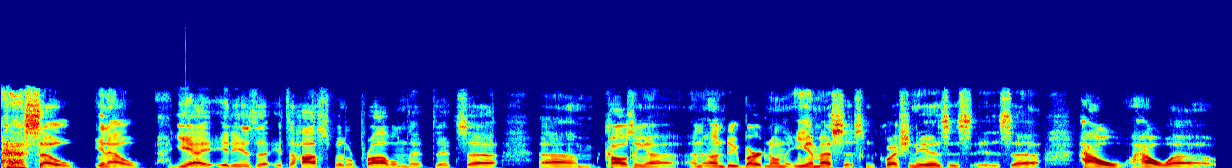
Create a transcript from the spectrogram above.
so you know, yeah, it is a it's a hospital problem that that's uh, um, causing a an undue burden on the EMS system. The question is is is uh, how how uh,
